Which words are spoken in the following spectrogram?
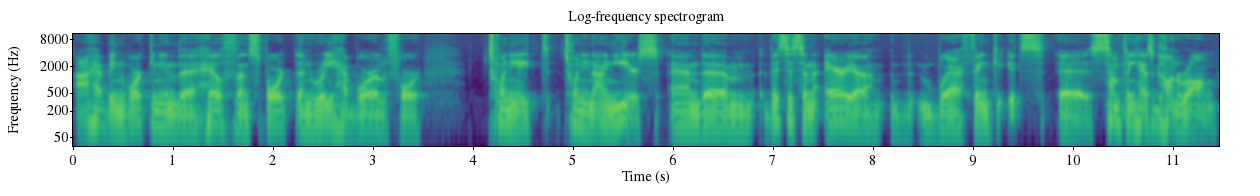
I have been working in the health and sport and rehab world for 28, 29 years. And um, this is an area where I think it's uh, something has gone wrong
